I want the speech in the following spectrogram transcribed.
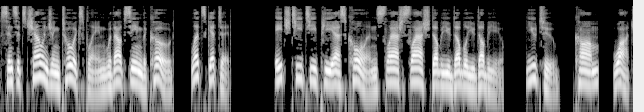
Since it's challenging to explain without seeing the code, let's get to it. https colon slash slash www youtube.com watch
